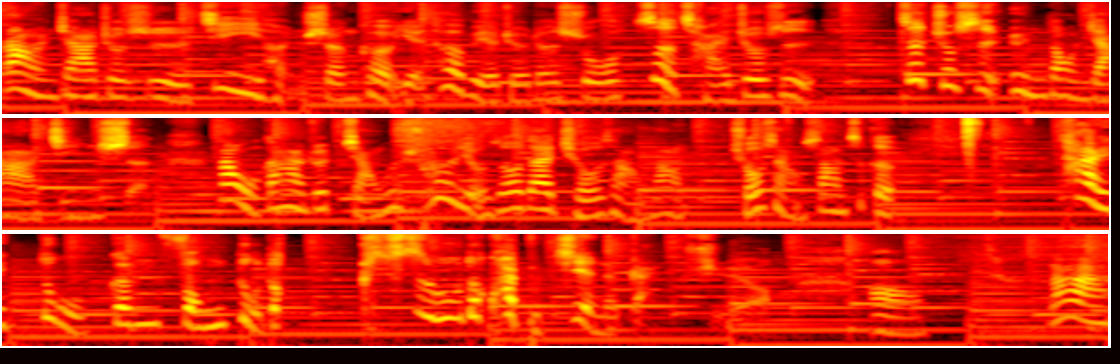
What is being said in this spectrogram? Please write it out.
让人家就是记忆很深刻，也特别觉得说，这才就是，这就是运动家的精神。那我刚才就讲，我觉得有时候在球场上，球场上这个态度跟风度都似乎都快不见的感觉哦。哦，那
